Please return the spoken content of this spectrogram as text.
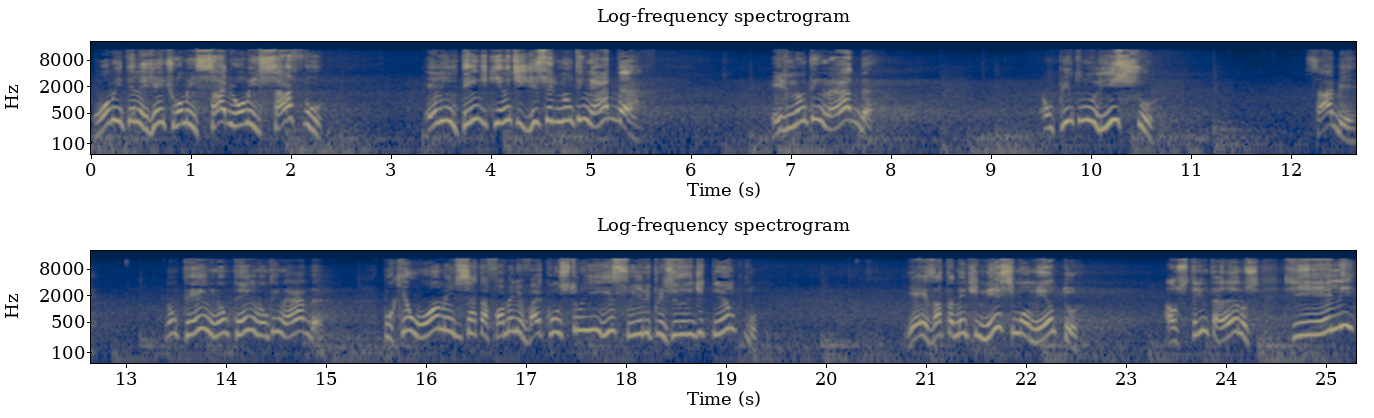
O homem inteligente, o homem sábio, o homem safo, ele entende que antes disso ele não tem nada. Ele não tem nada. É um pinto no lixo. Sabe? Não tem, não tem, não tem nada. Porque o homem, de certa forma, ele vai construir isso e ele precisa de tempo. E é exatamente nesse momento, aos 30 anos, que ele,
